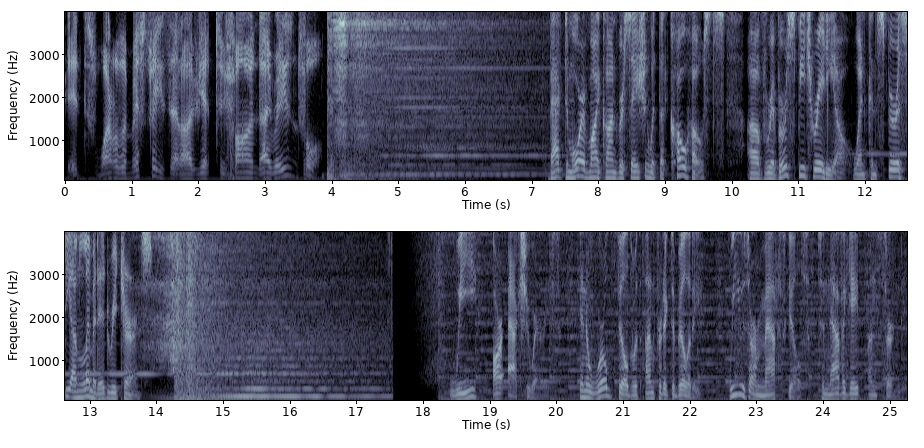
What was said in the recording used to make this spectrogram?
it's one of the mysteries that I've yet to find a reason for. Back to more of my conversation with the co-hosts of Reverse Speech Radio when Conspiracy Unlimited returns. We are actuaries. In a world filled with unpredictability, we use our math skills to navigate uncertainty.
